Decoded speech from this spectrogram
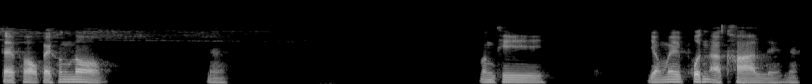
แต่พอออกไปข้างนอก นะบางทียังไม่พ้นอาคารเลยนะ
